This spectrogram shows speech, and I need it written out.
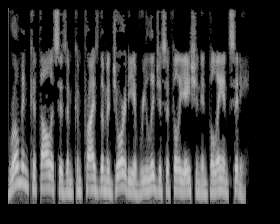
Roman Catholicism comprised the majority of religious affiliation in Palayan City.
